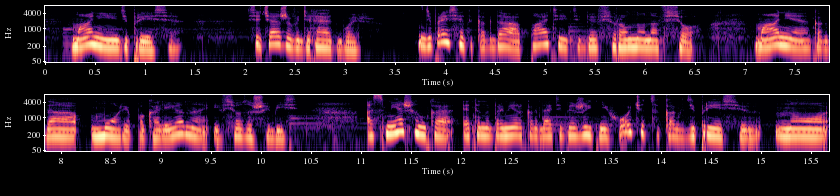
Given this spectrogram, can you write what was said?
– мания и депрессия. Сейчас же выделяют больше. Депрессия – это когда апатия, и тебе все равно на все. Мания – когда море по колено, и все зашибись. А смешанка – это, например, когда тебе жить не хочется, как в депрессию, но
